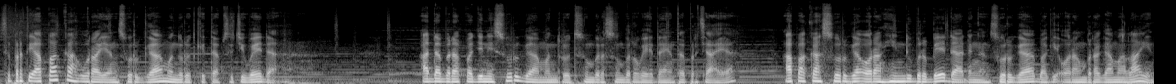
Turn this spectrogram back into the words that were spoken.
Seperti apakah uraian surga menurut kitab suci Weda? Ada berapa jenis surga menurut sumber-sumber Weda yang terpercaya? Apakah surga orang Hindu berbeda dengan surga bagi orang beragama lain?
